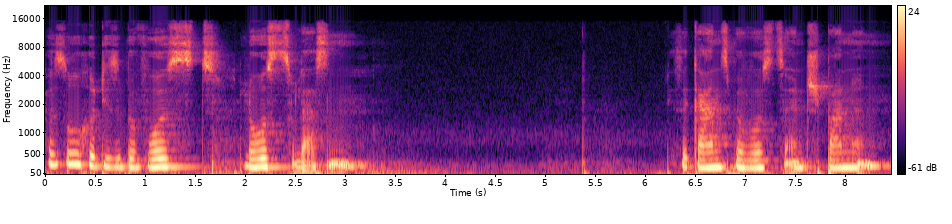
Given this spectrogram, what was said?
versuche diese bewusst loszulassen. Diese ganz bewusst zu entspannen.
